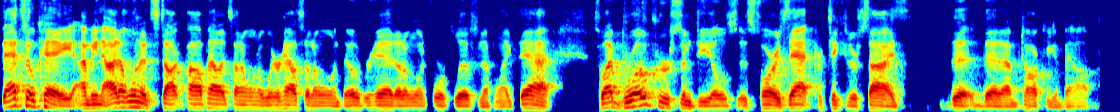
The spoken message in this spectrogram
That's okay. I mean i don't want to stockpile pallets i don't want a warehouse i don't want the overhead i don't want forklifts nothing like that. So i broker some deals as far as that particular size that, that i'm talking about.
